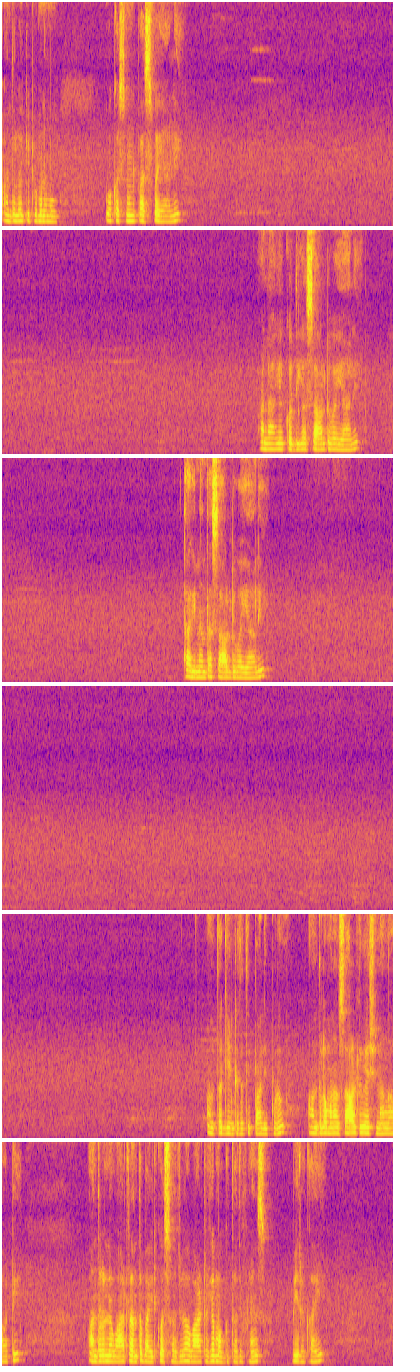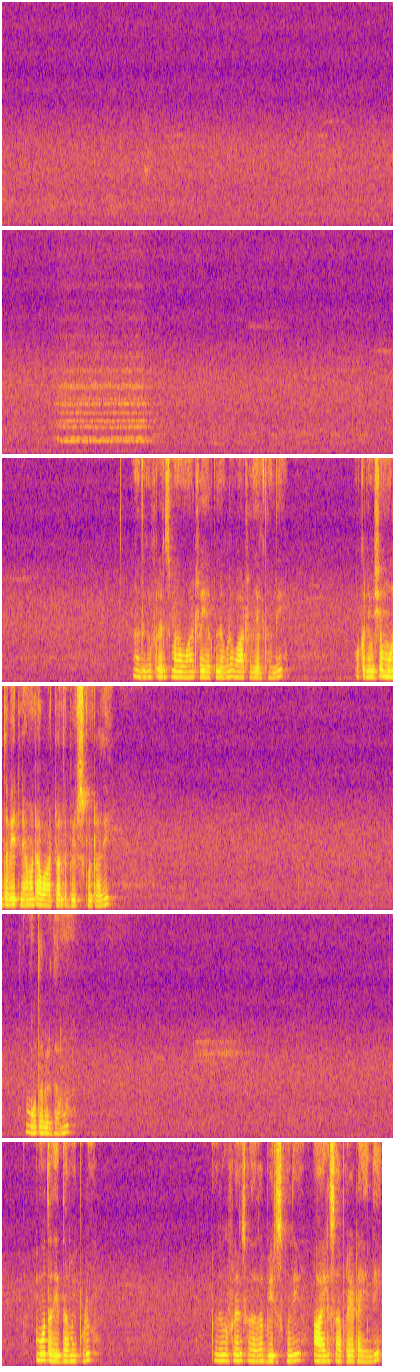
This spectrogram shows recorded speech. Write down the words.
అందులోకి ఇప్పుడు మనము ఒక స్పూన్ పసుపు వేయాలి. అలాగే కొద్దిగా సాల్ట్ వేయాలి. తగినంత సాల్ట్ వేయాలి. అంత గంటతో తిప్పాలి ఇప్పుడు. అందులో మనం సాల్ట్ వేసినాం కాబట్టి అందులోనే వాటర్ అంతా బయటకు వస్తుంది ఆ వాటర్కే మగ్గుతుంది ఫ్రెండ్స్ బీరకాయ. అదిగో ఫ్రెండ్స్ మనం వాటర్ వేయకుండా కూడా వాటర్ తేలుతుంది. ఒక నిమిషం మూత పెట్టినామంటే ఆ వాటర్ అంతా బీడ్చుకుంటుంది. మూత పెడదాము. మూత తీద్దాము ఇప్పుడు. అదిగో ఫ్రెండ్స్ అలా బీడ్చుకుంది. ఆయిల్ సపరేట్ అయింది.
